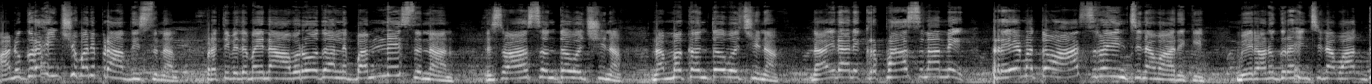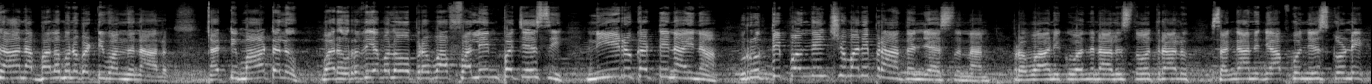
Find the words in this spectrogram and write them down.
అనుగ్రహించుమని ప్రార్థిస్తున్నాను ప్రతి విధమైన అవరోధాలను బంధిస్తున్నాను. విశ్వాసంతో వచ్చిన నమ్మకంతో వచ్చిన నాయనాని కృపాసనాన్ని ప్రేమతో ఆశ్రయించిన వారికి మీరు అనుగ్రహించిన వాగ్దాన బలమును బట్టి వందనాలు. అట్టి మాటలు వారి హృదయములో ప్రభా ఫలింపచేసి నీరు కట్టినైన వృద్ధి పొందించుమని ప్రార్థన చేస్తున్నాను. ప్రభానికి వందనాలు స్తోత్రాలు. సంఘాన్ని జ్ఞాపకం చేసుకోండి.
